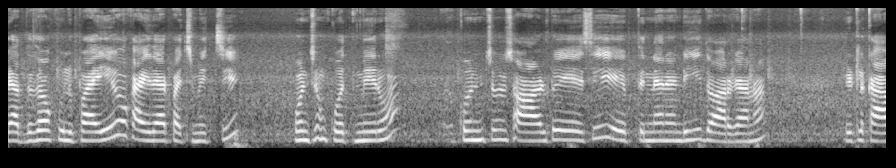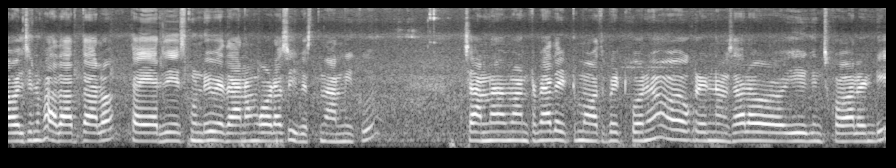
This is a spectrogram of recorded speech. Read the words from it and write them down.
పెద్దది ఒక ఉల్లిపాయ ఒక ఐదారు పచ్చిమిర్చి కొంచెం కొత్తిమీర కొంచెం సాల్ట్ వేసి వేపుతున్నానండి దోరగాను ఇట్లా కావాల్సిన పదార్థాలు తయారు చేసుకునే విధానం కూడా చూపిస్తున్నాను మీకు. సన్న మంట మీద ఎట్టి మూత పెట్టుకొని ఒక రెండు నిమిషాలు వేగించుకోవాలండి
